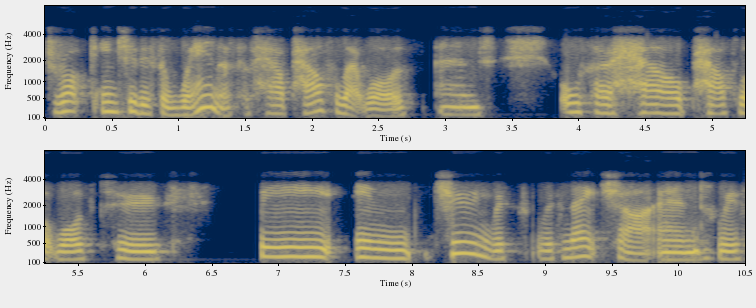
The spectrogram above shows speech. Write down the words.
dropped into this awareness of how powerful that was and also how powerful it was to be in tune with, with nature and with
